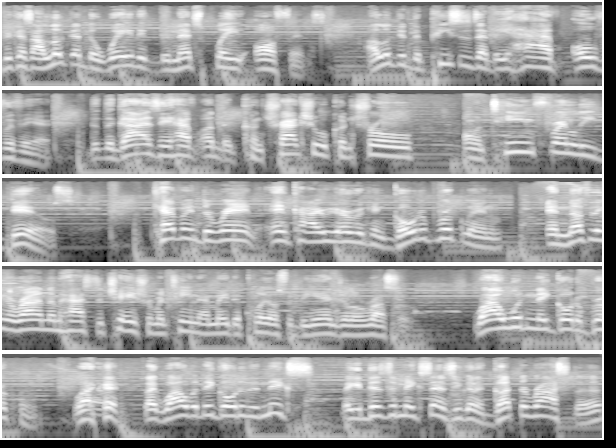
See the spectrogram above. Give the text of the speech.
Because I looked at the way that the Nets play offense. I looked at the pieces that they have over there, the, the guys they have under contractual control on team friendly deals. Kevin Durant and Kyrie Irving can go to Brooklyn and nothing around them has to change from a team that made the playoffs with D'Angelo Russell. Why wouldn't they go to Brooklyn? Like, like why would they go to the Knicks? Like it doesn't make sense. You're gonna gut the roster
